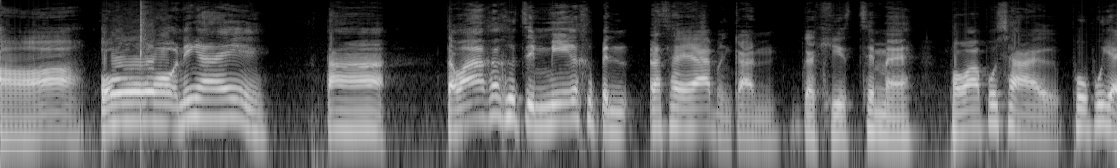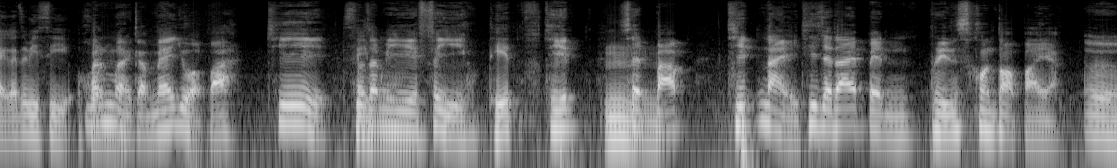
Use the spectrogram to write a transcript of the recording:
อ๋อ โอ้ นี่ไง ตา แต่ว่าก็คือจิมมี่ก็คือเป็นรัชยาเหมือนกันกับคิสใช่ไหม เพราะว่าผู้ชายผู้ผู้ใหญ่ก็จะมีสี่คน มันเหมือนกับแม่หยวกปะที่สี่เราจะมีสี่ทิศ ทิศ อืม เสร็จปั๊บ ทิศไหนที่จะได้เป็นพรินซ์คนต่อไปอะ เออ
